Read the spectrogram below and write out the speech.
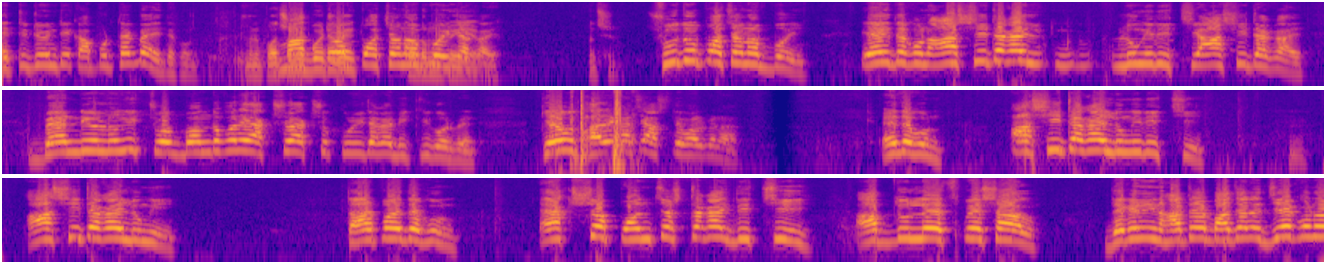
এইটি টোয়েন্টি কাপড় থাকবে এই দেখুন। মানে পঁচানব্বই টাকায় আচ্ছা। শুধু পঁচানব্বই। এই দেখুন আশি টাকায় লুঙ্গি দিচ্ছি আশি টাকায়। ব্যান্ডিও লুঙ্গি চোখ বন্ধ করে একশো একশো কুড়ি টাকায় বিক্রি করবেন। কেউ ধারে কাছে আসতে পারবে না। এই দেখুন আশি টাকায় লুঙ্গি দিচ্ছি। আশি টাকায় লুঙ্গি। তারপরে দেখুন একশো পঞ্চাশ টাকায় দিচ্ছি আবদুল্লা স্পেশাল। দেখে নিন হাটে বাজারে যে কোনো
